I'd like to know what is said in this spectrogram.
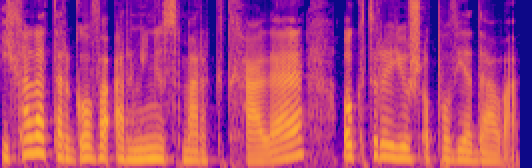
i hala targowa Arminius Markthalle, o której już opowiadałam.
